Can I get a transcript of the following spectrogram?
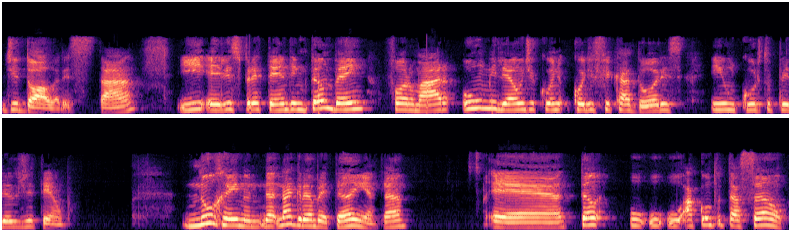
de dólares, tá? E eles pretendem também formar um milhão de codificadores em um curto período de tempo. No Reino, na, na Grã-Bretanha, tá? É, tão, o, o, a computação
